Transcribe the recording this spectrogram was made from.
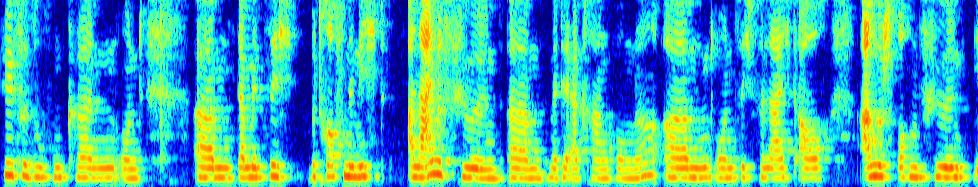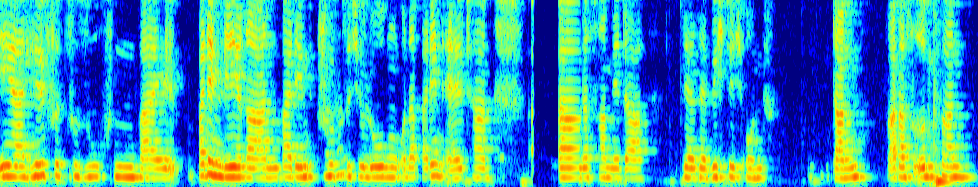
Hilfe suchen können und ähm, damit sich Betroffene nicht alleine fühlen ähm, mit der Erkrankung ne? ähm, und sich vielleicht auch angesprochen fühlen, eher Hilfe zu suchen bei, bei den Lehrern, bei den mhm. Schulpsychologen oder bei den Eltern. Ähm, das war mir da sehr, sehr wichtig und dann war das irgendwann,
